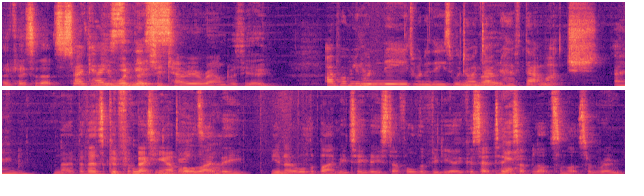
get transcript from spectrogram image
Okay, so that's something Okay, you so wouldn't actually carry around with you. I probably You- wouldn't need one of these, would I? I don't have that much. Um, No, but that's good for backing up all like the, you know, all the Byte Me TV stuff, all the video, because that takes Yeah. up lots and lots of room.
